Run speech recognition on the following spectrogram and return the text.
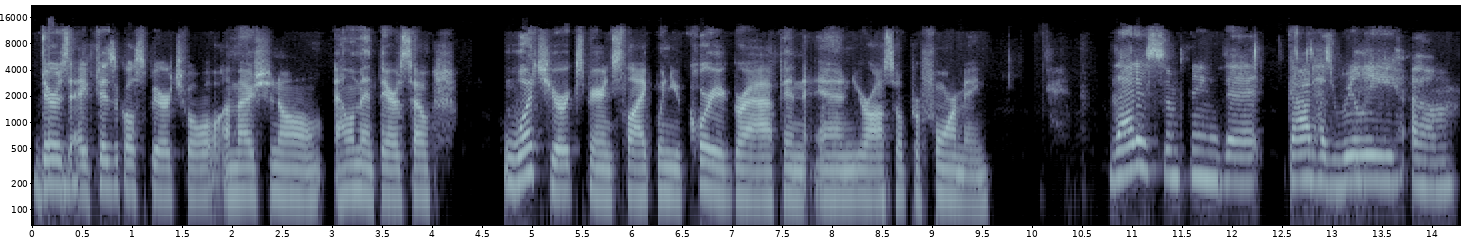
there's a physical, spiritual, emotional element there. So what's your experience like when you choreograph and, and you're also performing? That is something that God has really, um,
